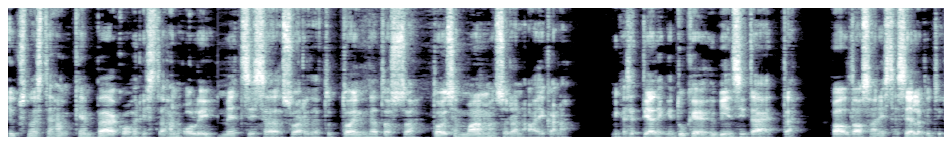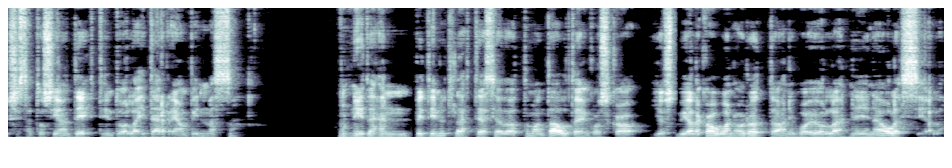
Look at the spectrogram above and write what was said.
Yksi näistä hankkeen pääkohdistahan oli metsissä suoritettu toiminta tuossa toisen maailmansodan aikana, mikä se tietenkin tukee hyvin sitä, että valtaosa niistä selvityksistä tosiaan tehtiin tuolla itärajan pinnassa. Mutta niitähän piti nyt lähteä sieltä ottamaan talteen, koska jos vielä kauan odottaa, niin voi olla, että ne ei enää ole siellä.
